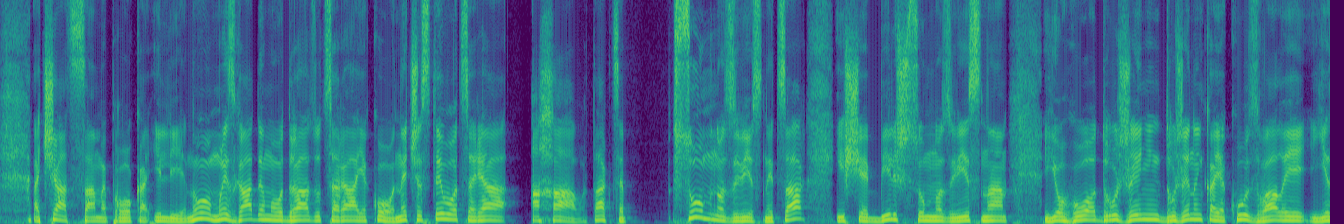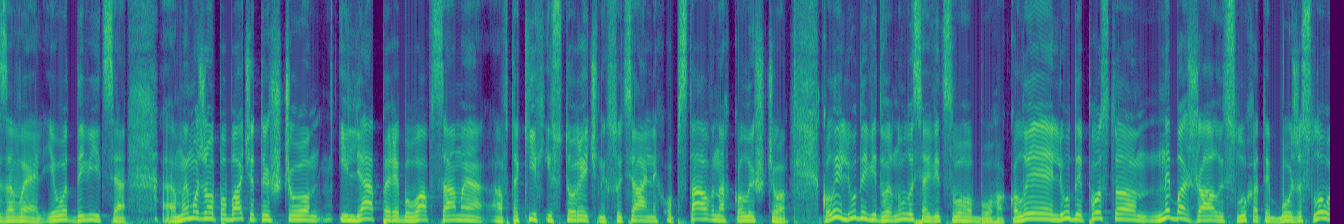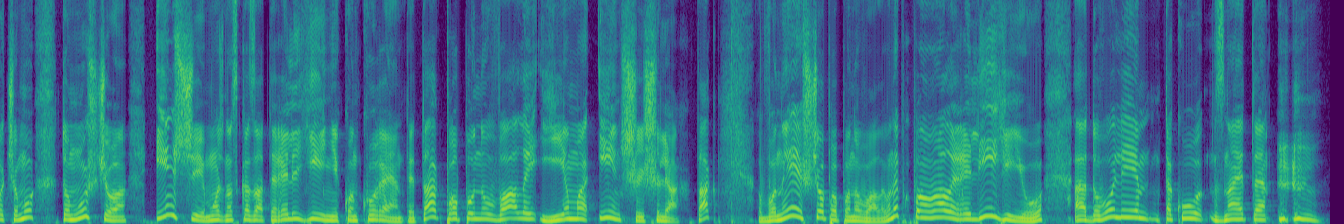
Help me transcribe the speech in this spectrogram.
час саме пророка Іллі? Ну, ми згадуємо одразу цара якого нечестивого царя Ахава. Так, це сумнозвісний цар, і ще більш сумнозвісна його дружинонька, яку звали Єзавель. І от дивіться, е, ми можемо побачити, що Ілля перебував саме в таких історичних соціальних обставинах, коли що? Коли люди відвернулися від свого Бога, коли люди просто не бажали слухати Боже Слово. Чому? Тому що інші, можна сказати, релігійні конкуренти так пропонували їм інший шлях. Так, вони що пропонували? Вони пропонували релігію доволі таку, знаєте.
